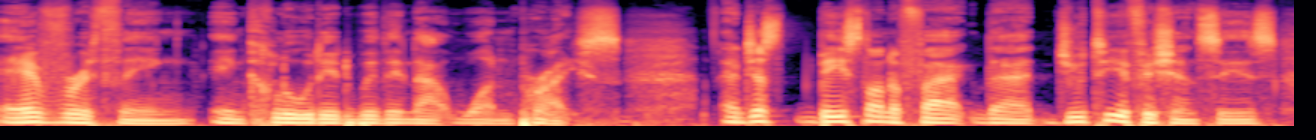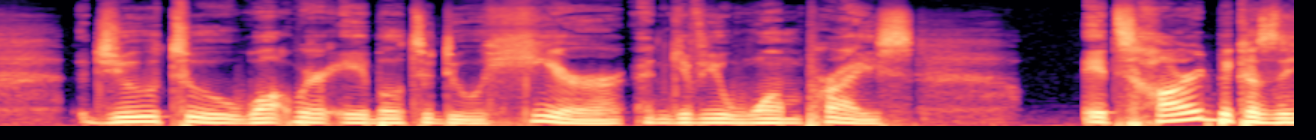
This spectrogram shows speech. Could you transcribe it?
everything included within that one price. And just based on the fact that due to efficiencies due to what we're able to do here and give you one price it's hard because the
